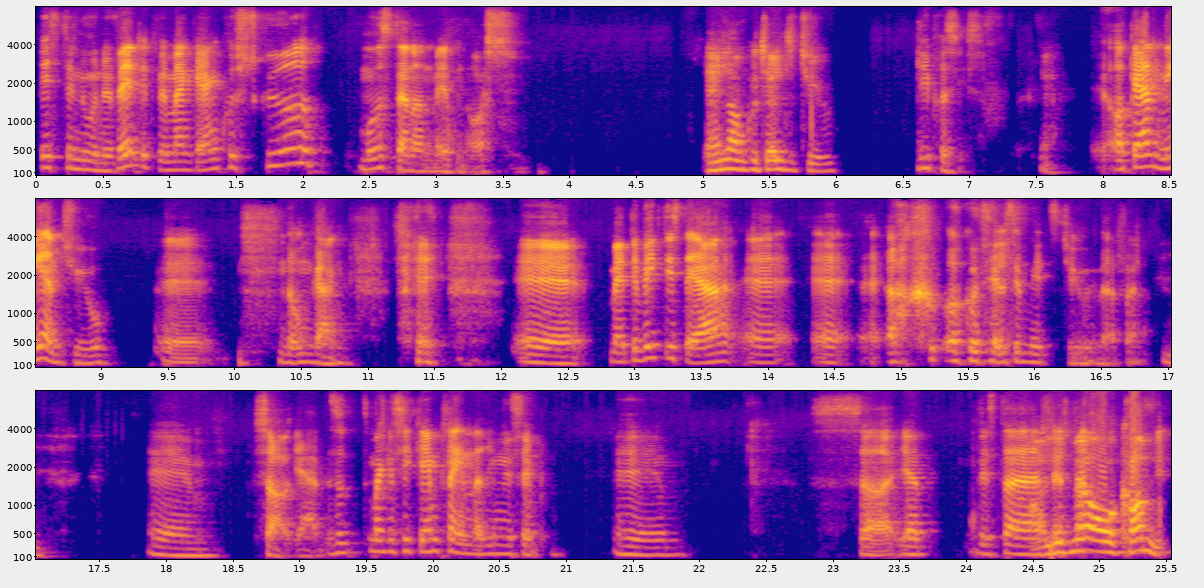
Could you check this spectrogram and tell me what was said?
hvis det nu er nødvendigt, vil man gerne kunne skyde modstanderen med den også. Det handler om at kunne tælle til 20. Lige præcis. Ja. Og gerne mere end 20. Øh, nogle gange. øh, men det vigtigste er øh, øh, at, at kunne tælle til mindst 20 i hvert fald. Mm. Øh, så ja, så man kan sige, at gameplanen er rimelig simpel. Øh, så ja, hvis der er... Og lidt mere overkommeligt,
